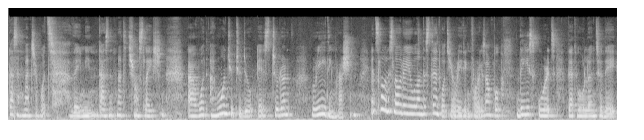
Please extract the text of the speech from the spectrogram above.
Doesn't matter what they mean, doesn't matter translation. Uh, what I want you to do is to learn reading Russian. And slowly, slowly you will understand what you're reading. For example, these words that we will learn today,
